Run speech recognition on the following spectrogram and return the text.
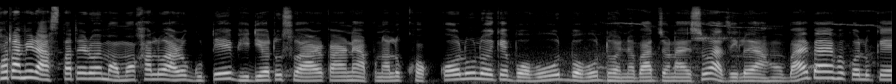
শেষত আমি ৰাস্তাতে ৰৈ ম'ম' খালোঁ আৰু গোটেই ভিডিঅ'টো চোৱাৰ কাৰণে আপোনালোক সকলোলৈকে বহুত বহুত ধন্যবাদ জনাইছোঁ। আজিলৈ আহোঁ। বাই বাই সকলোকে।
